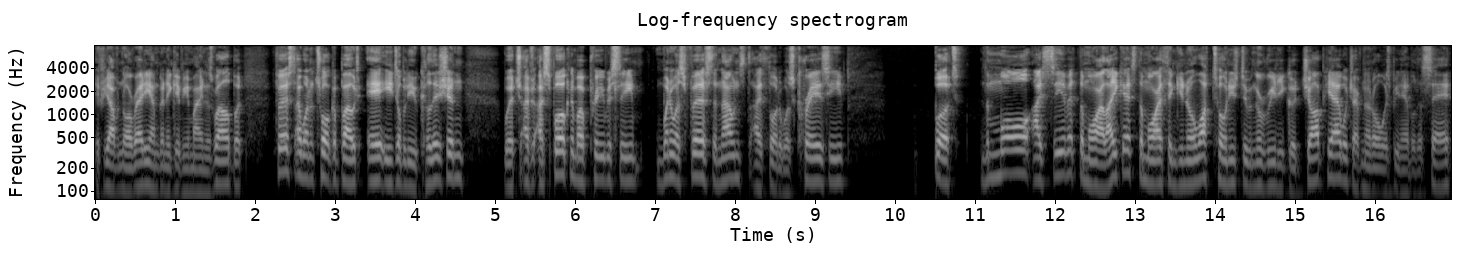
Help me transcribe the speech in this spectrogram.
If you haven't already, I'm going to give you mine as well. But first, I want to talk about AEW Collision, which I've, I've spoken about previously. When it was first announced, I thought it was crazy. But the more I see of it, the more I like it. The more I think, you know what, Tony's doing a really good job here, which I've not always been able to say.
